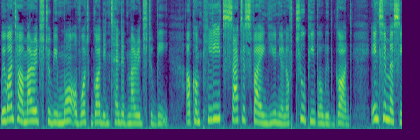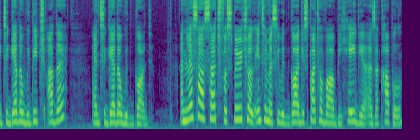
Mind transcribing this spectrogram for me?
we want our marriage to be more of what God intended marriage to be a complete, satisfying union of two people with God, intimacy together with each other and together with God. Unless our search for spiritual intimacy with God is part of our behavior as a couple,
